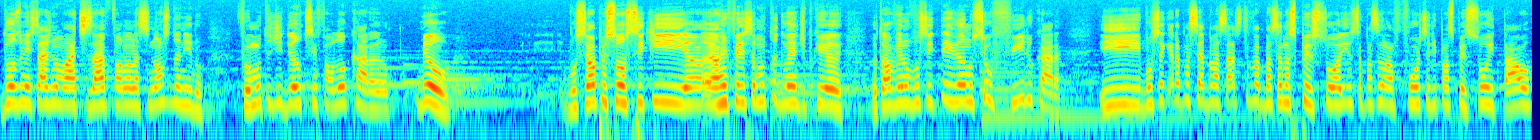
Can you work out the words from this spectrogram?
duas mensagens no WhatsApp falando assim, nossa Danilo, foi muito de Deus que você falou, cara. Meu, você é uma pessoa assim que é uma referência muito grande, porque eu estava vendo você enterrando o seu filho, cara. E você que era para ser abraçado, você estava passando as pessoas ali, você passando a força ali para as pessoas e tal.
